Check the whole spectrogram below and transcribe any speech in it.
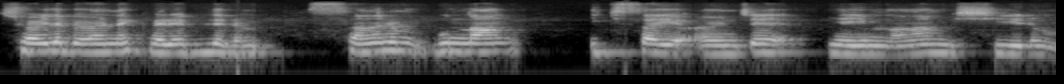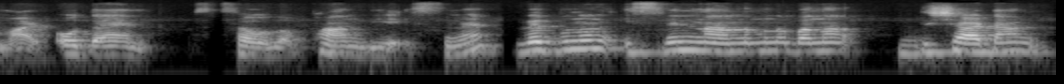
şöyle bir örnek verebilirim. Sanırım bundan iki sayı önce yayınlanan bir şiirim var. O da Saulo Pan diye ismi. Ve bunun isminin anlamını bana dışarıdan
